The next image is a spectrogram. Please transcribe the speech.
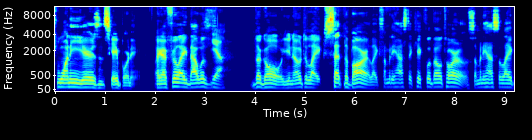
20 years in skateboarding. Like I feel like that was yeah. the goal, you know, to like set the bar. Like somebody has to kickflip El Toro, somebody has to like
